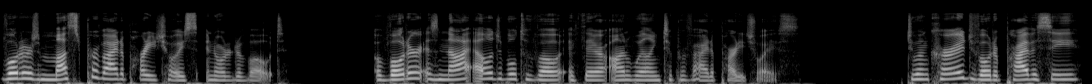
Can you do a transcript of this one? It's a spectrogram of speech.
Voters must provide a party choice in order to vote. A voter is not eligible to vote if they are unwilling to provide a party choice. To encourage voter privacy,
